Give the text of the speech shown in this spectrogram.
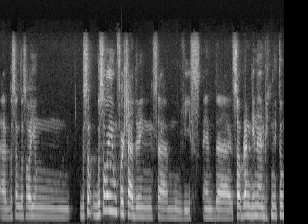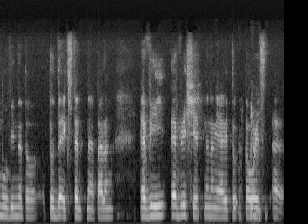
uh, gusto gusto ko yung gusto gusto ko yung foreshadowing sa movies and uh, sobrang ginamit nito movie na to to the extent na parang every every shit na nangyari to, towards uh,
